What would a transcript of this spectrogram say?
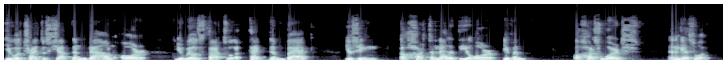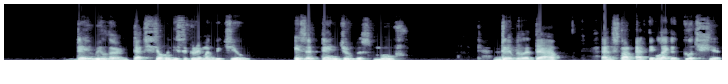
You will try to shut them down or you will start to attack them back using a harsh tonality or even a harsh words. And guess what? They will learn that showing disagreement with you is a dangerous move. They will adapt and start acting like a good ship.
